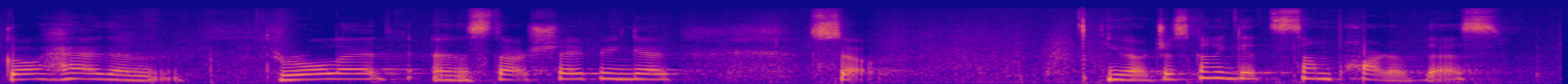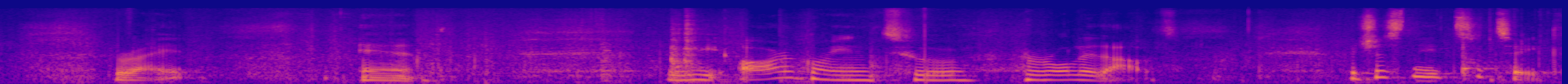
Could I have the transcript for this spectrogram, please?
go ahead and roll it and start shaping it. So you are just gonna get some part of this, right? And we are going to roll it out. We just need to take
